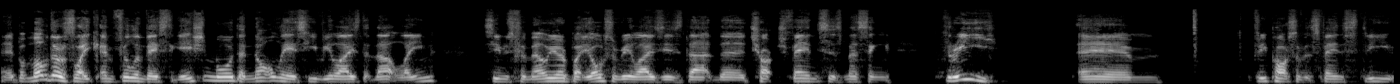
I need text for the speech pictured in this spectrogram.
Uh, but Mulder's like in full investigation mode, and not only has he realised that that line seems familiar, but he also realizes that the church fence is missing three, um, three parts of its fence. Three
